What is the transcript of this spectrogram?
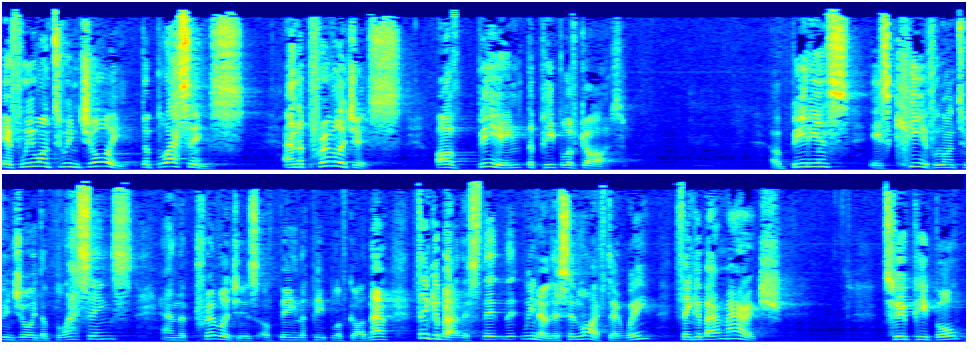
if we want to enjoy the blessings and the privileges of being the people of God. Obedience is key if we want to enjoy the blessings and the privileges of being the people of God. Now, think about this. We know this in life, don't we? Think about marriage. Two people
